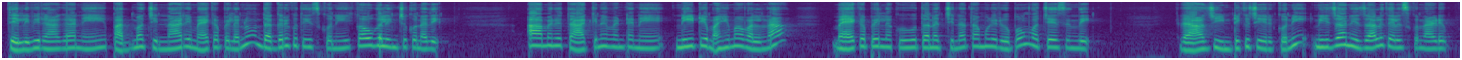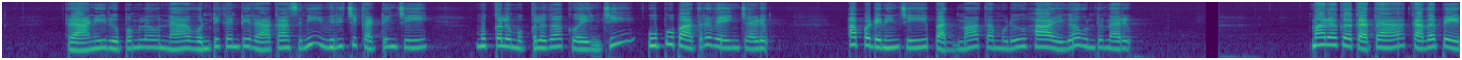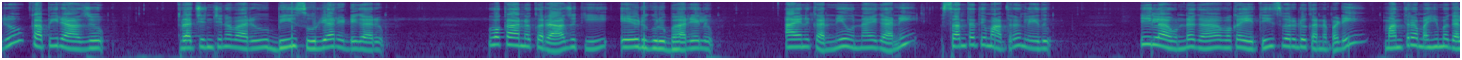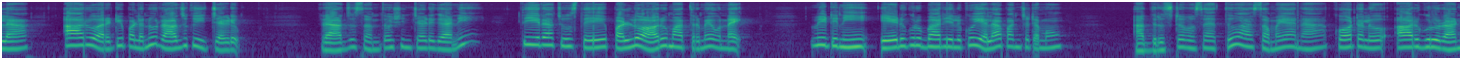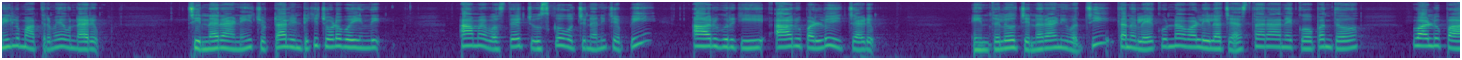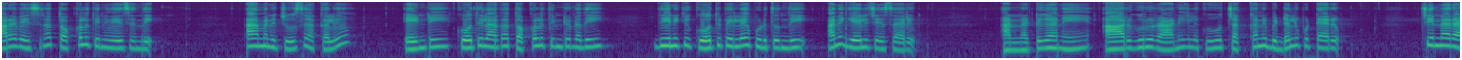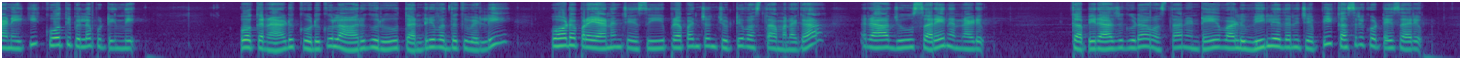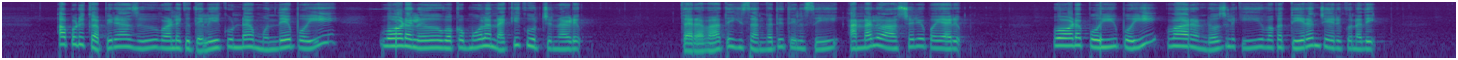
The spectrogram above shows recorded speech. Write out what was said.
తెలివి రాగానే పద్మ చిన్నారి మేకపిల్లను దగ్గరకు తీసుకుని కౌగలించుకున్నది. ఆమెను తాకిన వెంటనే నీటి మహిమ వలన మేకపిల్లకు తన చిన్న తమ్ముడి రూపం వచ్చేసింది. రాజు ఇంటికి చేరుకొని నిజానిజాలు తెలుసుకున్నాడు. రాణి రూపంలో ఉన్న ఒంటికంటి రాకాసిని విరిచి కట్టించి ముక్కలు ముక్కలుగా కోయించి ఉప్పు పాత్ర వేయించాడు. అప్పటి నుంచి పద్మ తమ్ముడు హాయిగా ఉంటున్నారు. మరొక కథ కథ పేరు కపిరాజు. రచించిన వారు బి. సూర్యారెడ్డి గారు. ఒకానొక రాజుకి ఏడుగురు భార్యలు. ఆయనకు అన్నీ ఉన్నాయి కానీ సంతతి మాత్రం లేదు. ఇలా ఉండగా ఒక యతీశ్వరుడు కనపడి మంత్రమహిమ గల ఆరు అరటిపళ్ళను రాజుకు ఇచ్చాడు. రాజు సంతోషించాడు గాని తీరా చూస్తే పళ్ళు ఆరు మాత్రమే ఉన్నాయి. వీటిని ఏడుగురు భార్యలకు ఎలా పంచటము? అదృష్టవశాత్తు ఆ సమయాన కోటలో ఆరుగురు రాణీలు మాత్రమే ఉన్నారు. చిన్నరాణి చుట్టాలింటికి చూడబోయింది. ఆమె వస్తే చూసుకోవచ్చునని చెప్పి ఆరుగురికి ఆరు పళ్ళు ఇచ్చాడు. ఇంతలో చిన్నరాణి వచ్చి తను లేకుండా వాళ్ళు ఇలా చేస్తారా అనే కోపంతో వాళ్ళు పారవేసిన తొక్కలు తినివేసింది. ఆమెను చూసి అక్కలు ఏంటి కోతిలాగా తొక్కలు తింటున్నది? దీనికి కోతి పిల్లే పుడుతుంది అని గేలి చేశారు. అన్నట్టుగానే ఆరుగురు రాణీలకు చక్కని బిడ్డలు పుట్టారు. చిన్న రాణికి కోతి పిల్ల పుట్టింది. ఒకనాడు కొడుకులు ఆరుగురు తండ్రి వద్దకు వెళ్ళి ఓడ ప్రయాణం చేసి ప్రపంచం చుట్టి వస్తామనగా రాజు సరేనన్నాడు. కపిరాజు కూడా వస్తానంటే వాళ్ళు వీల్లేదని చెప్పి కసిరి కొట్టేశారు. అప్పుడు కపిరాజు వాళ్ళకు తెలియకుండా ముందే పోయి ఓడలో ఒక మూల నక్కి కూర్చున్నాడు. తర్వాత ఈ సంగతి తెలిసి అన్నలు ఆశ్చర్యపోయారు. ఓడ పోయి పోయి వారం రోజులకి ఒక తీరం చేరుకున్నది.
